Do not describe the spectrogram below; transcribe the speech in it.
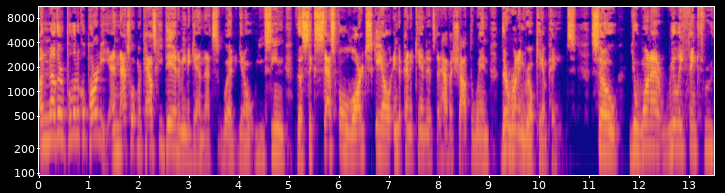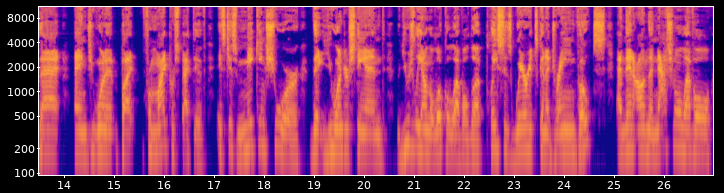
another political party. And that's what Murkowski did. I mean, again, that's what, you know, you've seen the successful large scale independent candidates that have a shot to win. They're running real campaigns. So you want to really think through that and you want to, but from my perspective, it's just making sure that you understand, usually on the local level, the places where it's going to drain votes. And then on the national level,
